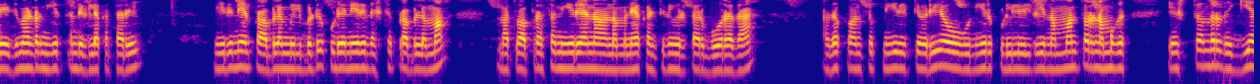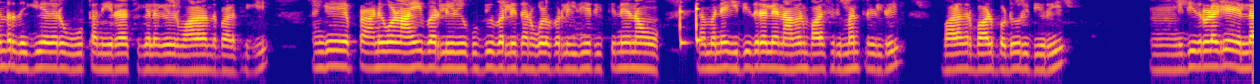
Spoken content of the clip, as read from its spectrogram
ರೀ ಯಜಮಾನ್ರು ನೀರು ತಂದು ರೀ ನೀರಿನ ಏನು ಪ್ರಾಬ್ಲಮ್ ಇಲ್ಲ ಬಿಡ್ರಿ, ಕುಡಿಯೋ ನೀರಿಂದ ಅಷ್ಟೇ ಪ್ರಾಬ್ಲಮ್ಮ ಮತ್ತು ವಾಪಸ್ ನೀರೇನು ನಮ್ಮ ಮನ್ಯಾಗ ಕಂಟಿನ್ಯೂ ಇರ್ತಾರೆ ಬೋರ್ ಅದ. ಅದಕ್ಕೆ ಒಂದು ಸ್ವಲ್ಪ ನೀರು ಇಟ್ಟೇವ್ರಿ. ಅವು ನೀರು ಕುಡಿಲಿಲ್ಲ ರೀ ನಮ್ಮಂಥವ್ರು ನಮಗೆ ಎಷ್ಟು ಅಂದ್ರೆ ದಗ್ಗಿ ಅಂದ್ರೆ ದಗ್ಗಿ ಅದಾರ, ಊಟ ನೀರು ಸಿಗಲಾಗ್ಯದ ಭಾಳ ಅಂದ್ರೆ ಭಾಳ ದಗ್ಗಿ. ಹಾಗೆ ಪ್ರಾಣಿಗಳು ನಾಯಿ ಬರಲಿ ರೀ, ಗುಬ್ಬಿ ಬರಲಿ, ದನಗಳು ಬರಲಿ, ಇದೇ ರೀತಿಯೇ ನಾವು ನಮ್ಮ ಮನೆಗೆ ಇದ್ದಿದ್ರಲ್ಲೇ ನಾವೇನು ಭಾಳ ಶ್ರೀಮಂತರು ರೀ ಭಾಳ ಅಂದ್ರೆ ಭಾಳ ಬಡವ್ರು ಇದ್ದೀವಿ ರೀ ಇದ್ದಿದ್ರೊಳಗೆ ಎಲ್ಲ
